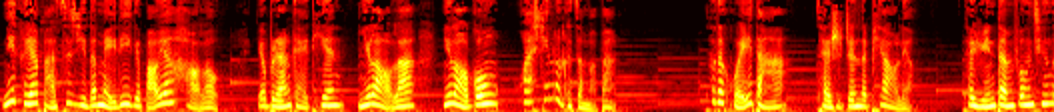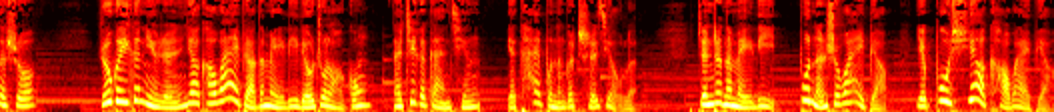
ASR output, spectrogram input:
你可要把自己的美丽给保养好喽，要不然改天你老了，你老公。”花心了可怎么办？他的回答才是真的漂亮。他云淡风轻的说：“如果一个女人要靠外表的美丽留住老公，那这个感情也太不能够持久了。真正的美丽不能是外表，也不需要靠外表，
